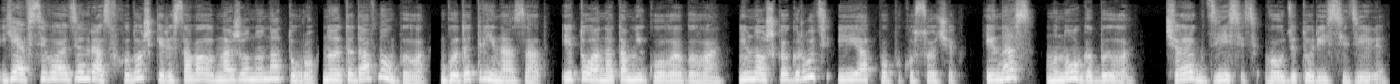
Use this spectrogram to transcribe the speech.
Я всего один раз в художке рисовала обнаженную натуру, но это давно было, года три назад. И то она там не голая была. Немножко грудь и от попы кусочек. И нас много было. Человек десять в аудитории сидели.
